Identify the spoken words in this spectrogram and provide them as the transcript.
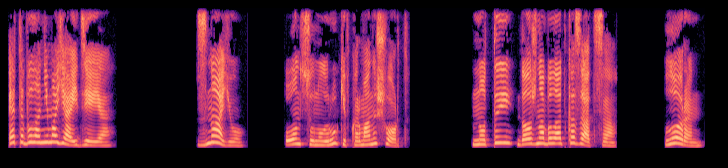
Это была не моя идея. Знаю. Он сунул руки в карманы шорт. Но ты должна была отказаться. Лорен,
